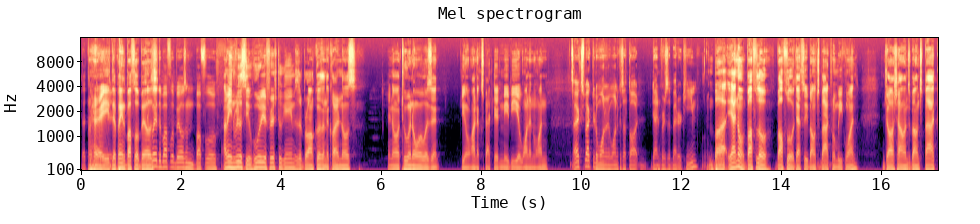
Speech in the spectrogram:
That Right, they're playing the Buffalo Bills. They played the Buffalo Bills and Buffalo. I mean, really, see, who were your first two games? The Broncos and the Cardinals. You know, two and zero wasn't you know unexpected. Maybe a one and one. I expected a one and one because I thought Denver's a better team. But yeah, no, Buffalo Buffalo definitely bounced back from week one. Josh Allen's bounced back.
